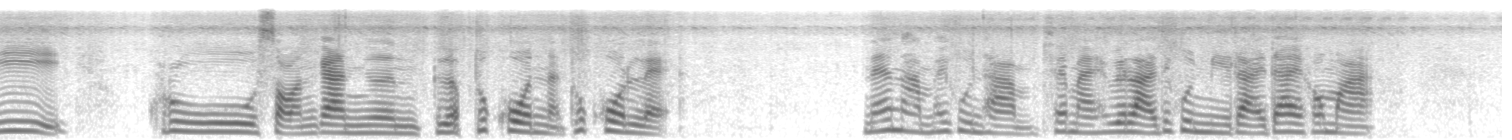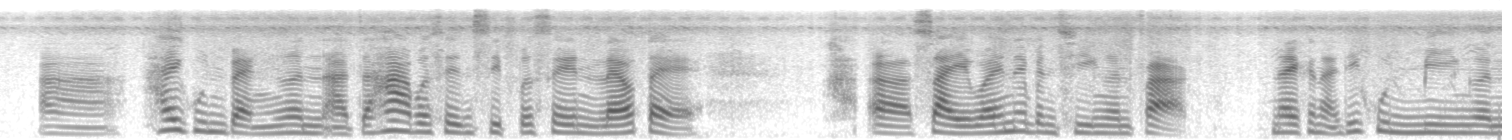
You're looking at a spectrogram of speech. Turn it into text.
ที่ครูสอนการเงินเกือบทุกคนน่ะทุกคนแหละ แนะนำให้คุณทำใช่ไหมเวลาที่คุณมีรายได้เข้ามาาให้คุณแบ่งเงินอาจจะ 5% 10%แล้วแต่อ่ใส่ไว้ในบัญชีเงินฝาก ในขณะที่คุณมีเงิน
